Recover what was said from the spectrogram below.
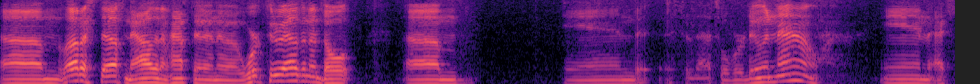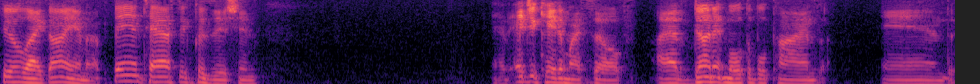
um, a lot of stuff now that I'm having to uh, work through as an adult. Um, and so that's what we're doing now. And I feel like I am in a fantastic position. I have educated myself. I have done it multiple times. And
